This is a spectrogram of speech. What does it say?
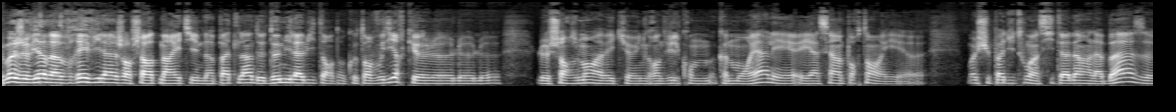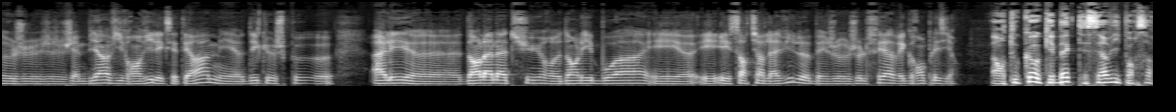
moi, je viens d'un vrai village en Charente-Maritime, d'un patelin de 2000 habitants. Donc autant vous dire que le, changement avec une grande ville comme, Montréal est, assez important. Et euh, moi, je suis pas du tout un citadin à la base. J'aime bien vivre en ville, etc. Mais euh, dès que je peux euh, aller dans la nature, dans les bois et, sortir de la ville, ben, je, je le fais avec grand plaisir. En tout cas, au Québec, tu es servi pour ça.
